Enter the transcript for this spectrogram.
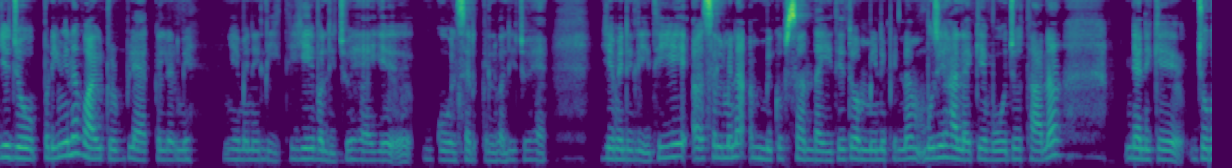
ये जो पड़ी हुई ना वाइट और ब्लैक कलर में, ये मैंने ली थी। ये वाली जो है, ये गोल सर्कल वाली जो है, ये मैंने ली थी। ये असल में ना अम्मी को पसंद आई थी तो अम्मी ने फिर ना मुझे हालाँकि वो जो था ना, यानी कि जो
